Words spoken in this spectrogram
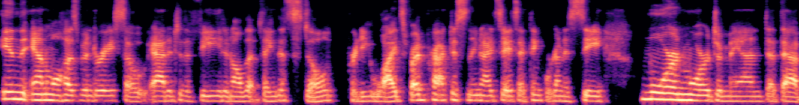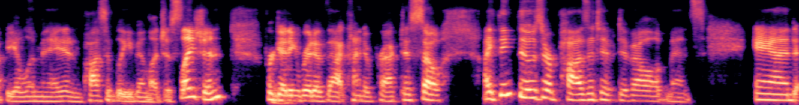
in the animal husbandry so added to the feed and all that thing that's still pretty widespread practice in the united states. I think we're going to see more and more demand that that be eliminated and possibly even legislation for mm-hmm. getting rid of that kind of practice. So i think those are positive developments. And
